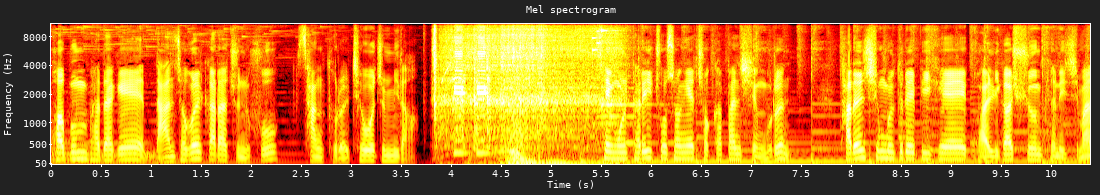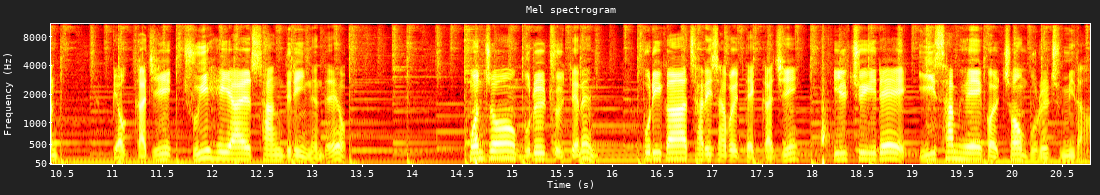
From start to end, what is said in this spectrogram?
화분 바닥에 난석을 깔아준 후 상토를 채워줍니다. 생울타리 조성에 적합한 식물은 다른 식물들에 비해 관리가 쉬운 편이지만 몇 가지 주의해야 할 사항들이 있는데요. 먼저 물을 줄 때는 뿌리가 자리 잡을 때까지 일주일에 2, 3회에 걸쳐 물을 줍니다.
